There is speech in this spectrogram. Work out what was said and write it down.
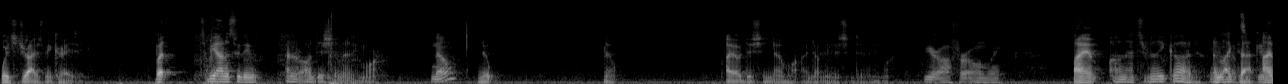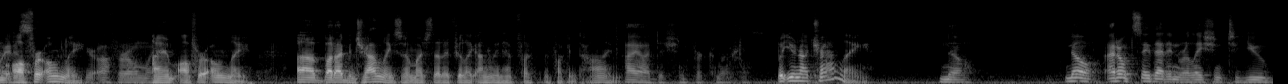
which drives me crazy. But to be honest with you, I don't audition anymore. No, Nope. No. I audition no more. I don't audition anymore. you're offer only. I am. Oh, that's really good. I like that. I'm offer only. You're offer only. I am offer only. Uh, but I've been traveling so much that I feel like I don't even have fu- the fucking time. I audition for commercials. But you're not traveling. No. No, I don't say that in relation to you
